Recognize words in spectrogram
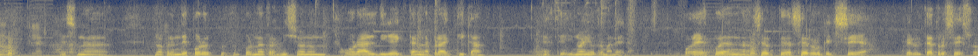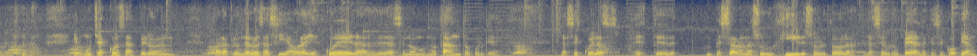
¿no? Claro. Es una, lo aprendés por, por una transmisión oral directa en la práctica este, y no hay otra manera. Podés, pueden hacerte hacer lo que sea, pero el teatro es eso. es muchas cosas, pero para aprenderlo es así. Ahora hay escuelas, desde hace no, no tanto, porque las escuelas este, empezaron a surgir, sobre todo las, las europeas, las que se copian,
